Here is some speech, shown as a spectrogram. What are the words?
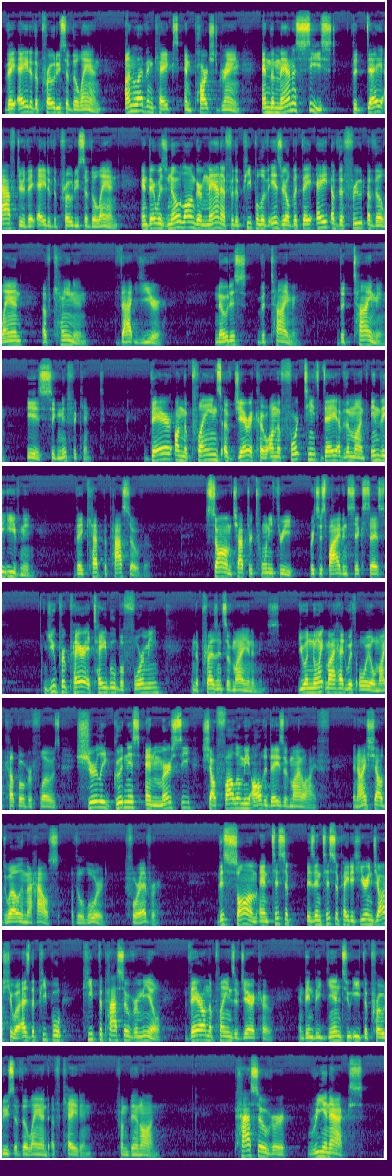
they ate of the produce of the land, unleavened cakes and parched grain. And the manna ceased the day after they ate of the produce of the land. And there was no longer manna for the people of Israel, but they ate of the fruit of the land of Canaan that year. Notice the timing. The timing is significant. There on the plains of Jericho, on the 14th day of the month, in the evening, they kept the Passover. Psalm chapter 23, verses 5 and 6 says, you prepare a table before me in the presence of my enemies. You anoint my head with oil, my cup overflows. Surely goodness and mercy shall follow me all the days of my life, and I shall dwell in the house of the Lord forever. This psalm anticip- is anticipated here in Joshua as the people keep the Passover meal there on the plains of Jericho and then begin to eat the produce of the land of Canaan from then on. Passover reenacts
